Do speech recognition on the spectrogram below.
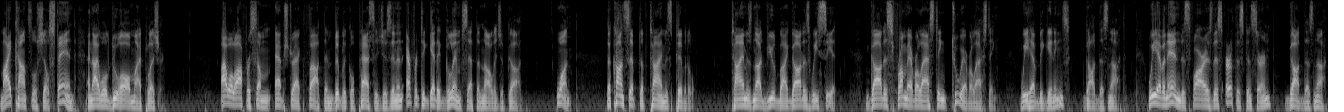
My counsel shall stand, and I will do all my pleasure. I will offer some abstract thought and biblical passages in an effort to get a glimpse at the knowledge of God. 1. The concept of time is pivotal. Time is not viewed by God as we see it. God is from everlasting to everlasting. We have beginnings, God does not. We have an end as far as this earth is concerned, God does not.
